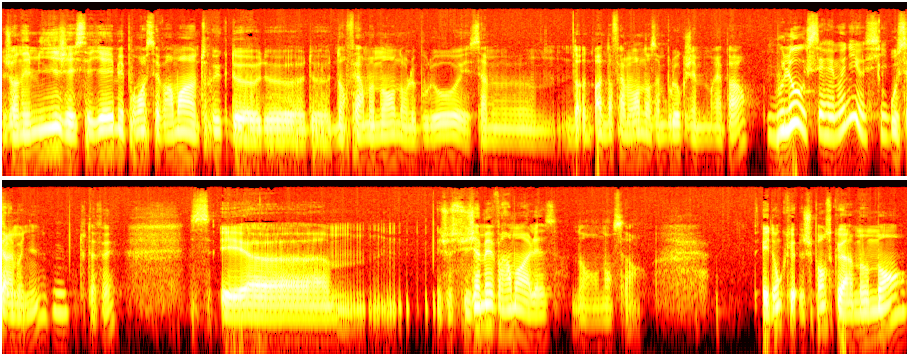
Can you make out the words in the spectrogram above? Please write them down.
J'en ai mis, j'ai essayé, mais pour moi c'est vraiment un truc de, de- de- d'enfermement dans le boulot et ça me d'en- d'enfermement dans un boulot que j'aimerais pas Boulot ou cérémonie aussi. ou cérémonie, Mm. tout à fait. Et euh, je suis jamais vraiment à l'aise dans, dans ça. Et donc je pense qu'à un moment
